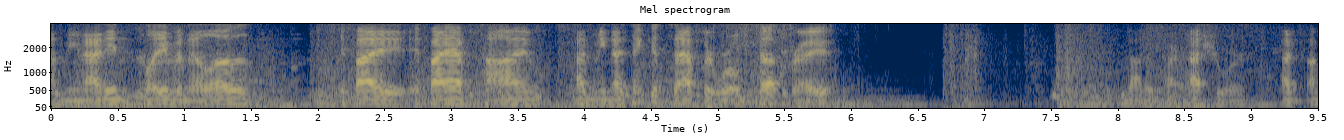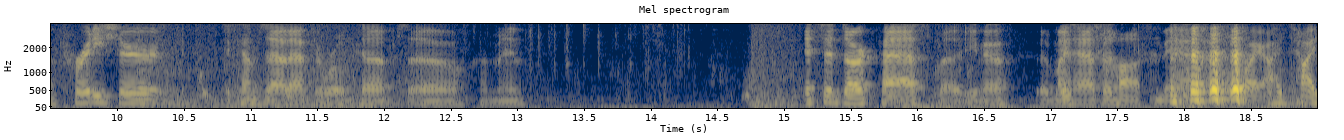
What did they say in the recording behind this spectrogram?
I mean, I didn't play vanilla. If I if I have time, I mean, I think it's after World Cup, right? Not entirely I- sure. I, I'm pretty sure it comes out after World Cup. So I mean, it's a dark path, but you know it might it's happen. tough, man. I'm like, I, I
